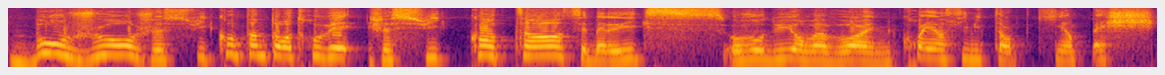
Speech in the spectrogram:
Bonjour, je suis content de te retrouver. Je suis content, c'est Belrix. Aujourd'hui, on va voir une croyance limitante qui empêche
